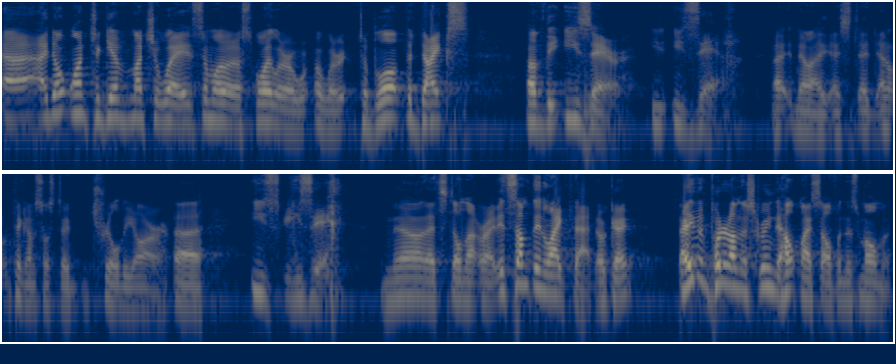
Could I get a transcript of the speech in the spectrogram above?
uh, I don't want to give much away, somewhat of a spoiler alert, to blow up the dikes of the Yser. Yser. Uh, no, I, I, I, don't think I'm supposed to trill the R. Uh, Yser. No, that's still not right. It's something like that, okay? I even put it on the screen to help myself in this moment,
